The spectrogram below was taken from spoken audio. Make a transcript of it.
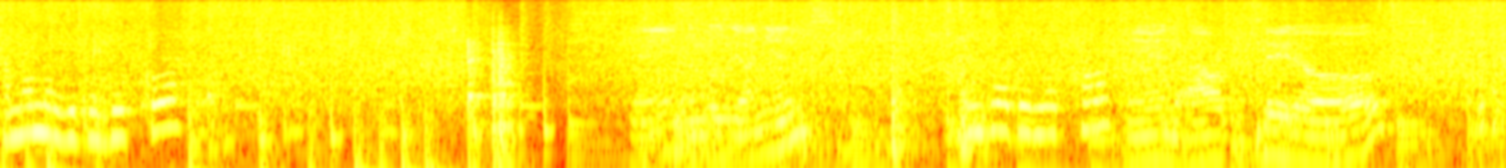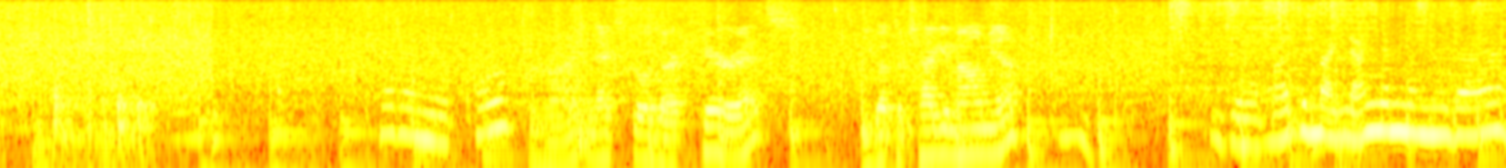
가마내기도 넣고 the onions. And our potatoes. 계란 넣고 Alright. Next goes our carrots. 이것도 자기 마음이야? 이제 마지막 양념 넣습니다.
